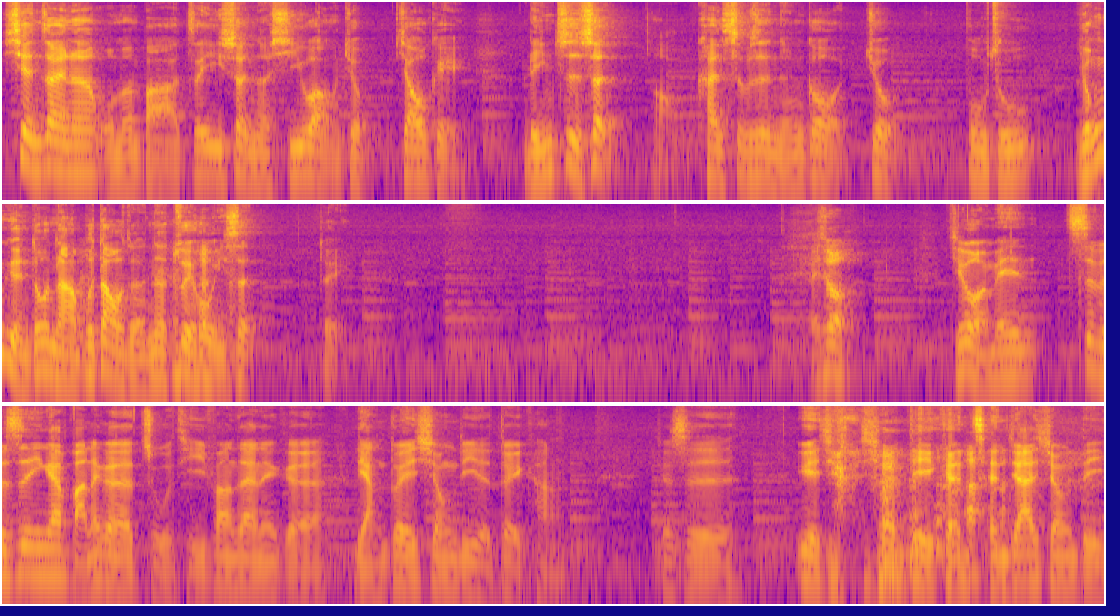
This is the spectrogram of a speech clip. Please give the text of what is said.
现在呢，我们把这一胜呢，希望就交给林志胜，好，看是不是能够就补足。永远都拿不到的那最后一胜，对，没错。其实我们是不是应该把那个主题放在那个两对兄弟的对抗，就是岳家兄弟跟陈家兄弟？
